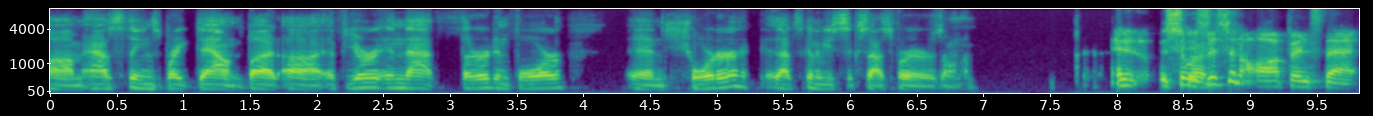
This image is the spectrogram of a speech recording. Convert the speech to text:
um, as things break down. But uh, if you're in that third and four and shorter, that's going to be success for Arizona. And so, is this an offense that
